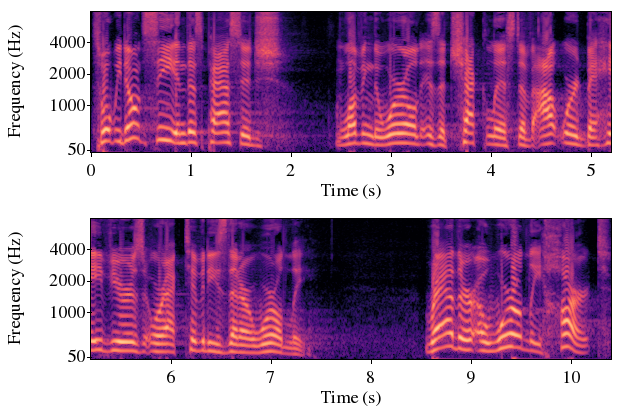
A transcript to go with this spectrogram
So, what we don't see in this passage, loving the world, is a checklist of outward behaviors or activities that are worldly. Rather, a worldly heart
